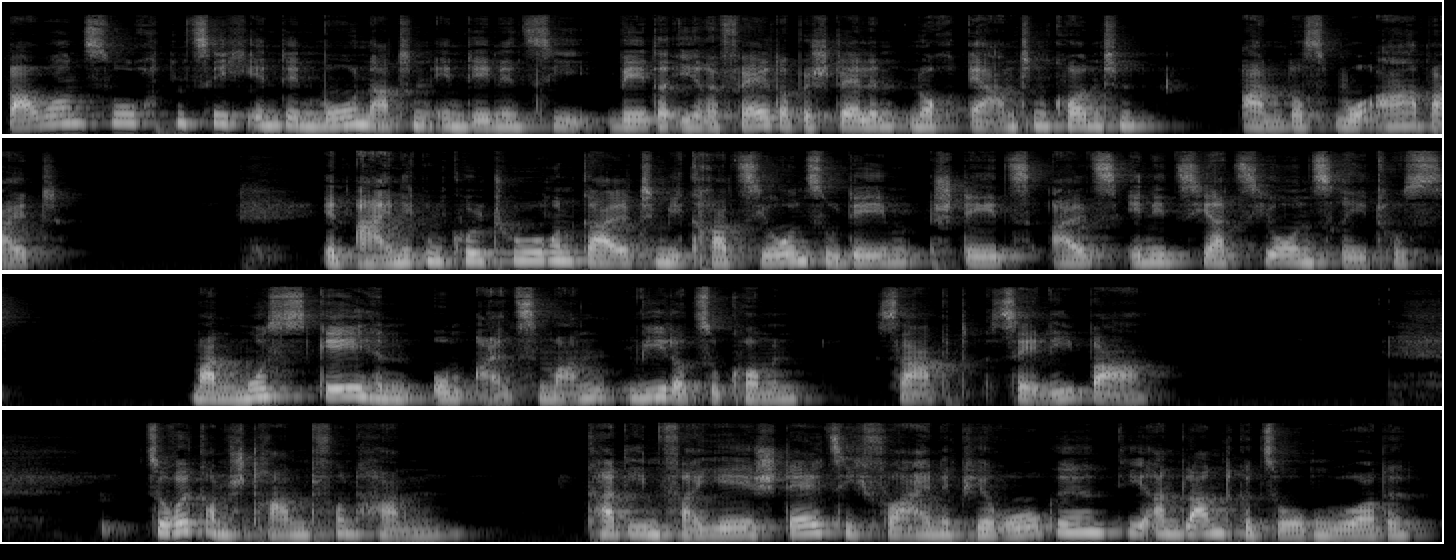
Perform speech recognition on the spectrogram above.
Bauern suchten sich in den Monaten, in denen sie weder ihre Felder bestellen noch ernten konnten, anderswo Arbeit. In einigen Kulturen galt Migration zudem stets als Initiationsritus. Man muss gehen, um als Mann wiederzukommen, sagt Sally Bar. Zurück am Strand von Han. Kadim Fayet stellt sich vor eine Piroge, die an Land gezogen wurde.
